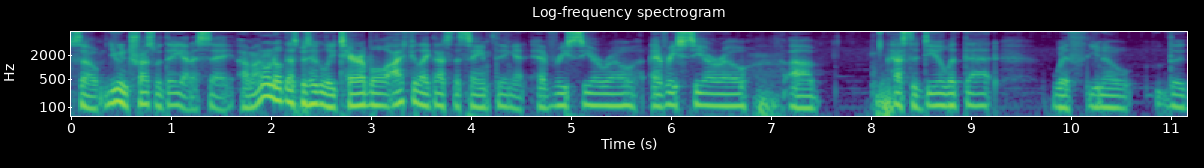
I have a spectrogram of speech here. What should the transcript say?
So you can trust what they got to say. Um, I don't know if that's particularly terrible. I feel like that's the same thing at every CRO. Every CRO uh, has to deal with that, with you know the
